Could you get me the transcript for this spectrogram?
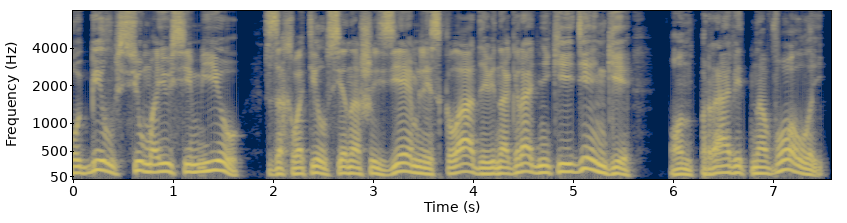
убил всю мою семью, захватил все наши земли, склады, виноградники и деньги. Он правит на Воллой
